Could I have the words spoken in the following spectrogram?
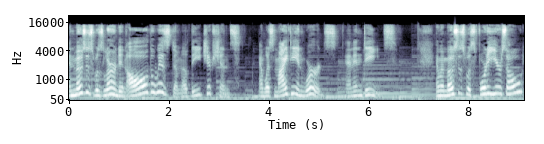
And Moses was learned in all the wisdom of the Egyptians, and was mighty in words and in deeds. And when Moses was forty years old,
